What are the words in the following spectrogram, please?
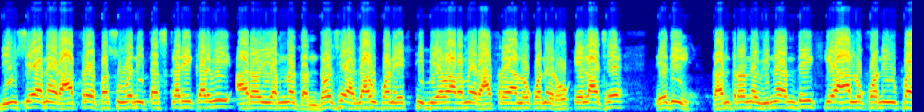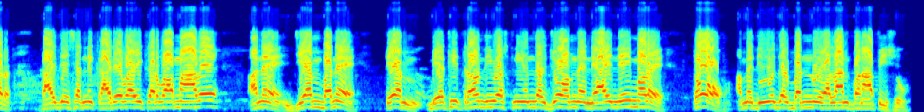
દિવસે અને રાત્રે પશુઓની તસ્કરી કરવી. આરો એમનો ધંધો છે. અગાઉ પણ એક થી બે વાર અમે રાત્રે આ લોકોને રોકેલા છે. તેથી તંત્રને વિનંતી કે આ લોકોની ઉપર કાયદેસરની કાર્યવાહી કરવામાં આવે અને જેમ બને તેમ બેથી ત્રણ દિવસની અંદર જો અમને ન્યાય નહીં મળે તો અમે દિવોદર બંધનું એલાન પણ આપીશું.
